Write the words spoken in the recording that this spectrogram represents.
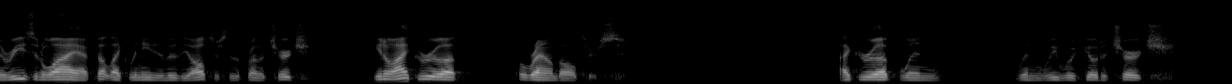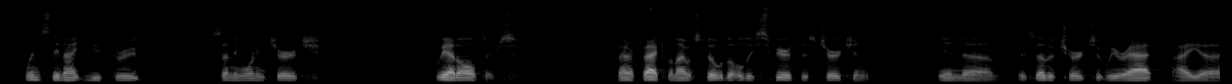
And the reason why I felt like we needed to move the altars to the front of the church, you know, I grew up around altars. I grew up when when we would go to church, Wednesday night youth group, Sunday morning church, we had altars. Matter of fact, when I was filled with the Holy Spirit, this church and in uh, this other church that we were at, I uh,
